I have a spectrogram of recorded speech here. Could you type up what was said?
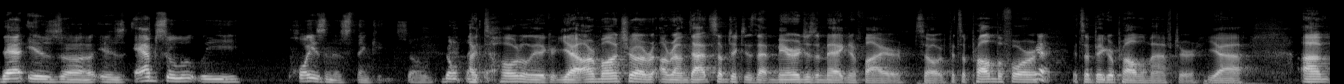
That is uh, is absolutely poisonous thinking. So don't I that. totally agree. Yeah, our mantra around that subject is that marriage is a magnifier. So if it's a problem before, yeah. it's a bigger problem after. Yeah. Um,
